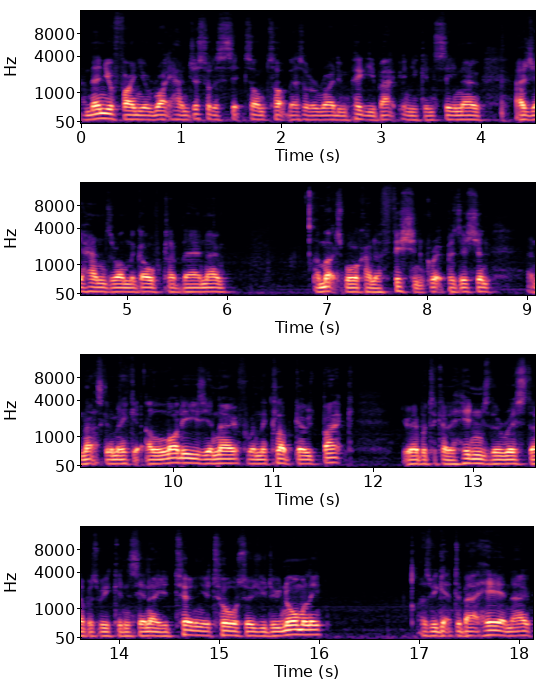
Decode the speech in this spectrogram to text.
and then you'll find your right hand just sort of sits on top there, sort of riding piggyback, and you can see now as your hands are on the golf club there now a much more kind of efficient grip position, and that's going to make it a lot easier now for when the club goes back. You're able to kind of hinge the wrist up as we can see now. You're turning your torso as you do normally. As we get to about here now, you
